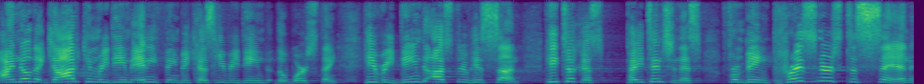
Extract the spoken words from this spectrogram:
I know that God can redeem anything because He redeemed the worst thing. He redeemed us through His Son. He took us, pay attention to this, from being prisoners to sin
